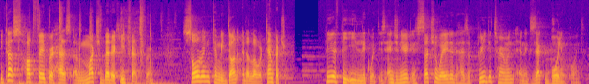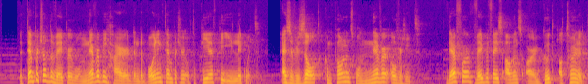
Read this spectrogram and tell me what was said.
Because hot vapor has a much better heat transfer, soldering can be done at a lower temperature. PFPE liquid is engineered in such a way that it has a predetermined and exact boiling point. The temperature of the vapor will never be higher than the boiling temperature of the PFPE liquid. As a result, components will never overheat. Therefore, vapor phase ovens are a good alternative.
